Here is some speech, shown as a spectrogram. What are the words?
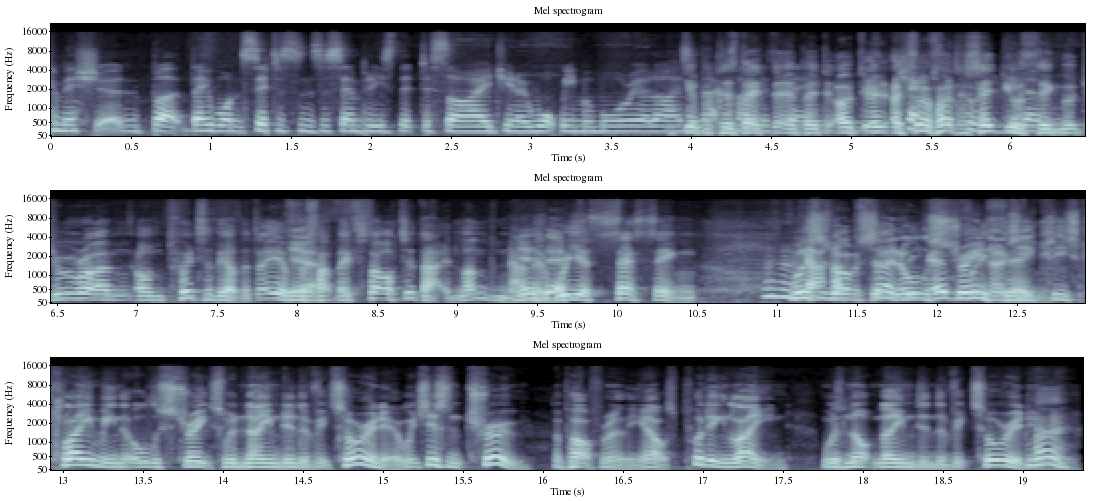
commission, but they want citizens' assemblies that decide, you know, what we memorialise. Yeah, and that because kind they, of uh, they, thing. oh, in Change fact, I the sent you a thing. curriculum. Do you remember on, on Twitter the other day of Yeah. the fact they've started that in London now? Yes, They're yes. reassessing. Well, this is what I was saying. All the street names. He, he's claiming that all the streets were named in the Victorian era, which isn't true, apart from anything else. Pudding Lane was not named in the Victorian era. No.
